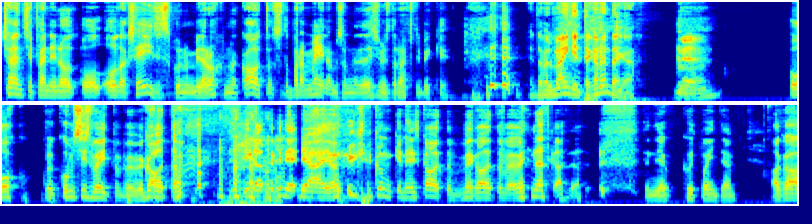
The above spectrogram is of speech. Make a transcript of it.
Giantsi fännina oodaks ei, sest kui mida rohkem nad kaotavad, seda parem meile, me saame nende esimese draft'i piki ja te veel mängite ka nendega yeah.? oh, kumb siis võitma peab, me kaotame igatepidi on hea ju, kumbki neist kaotab, me kaotame või nad kaotavad. see on jah, good point jah, aga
